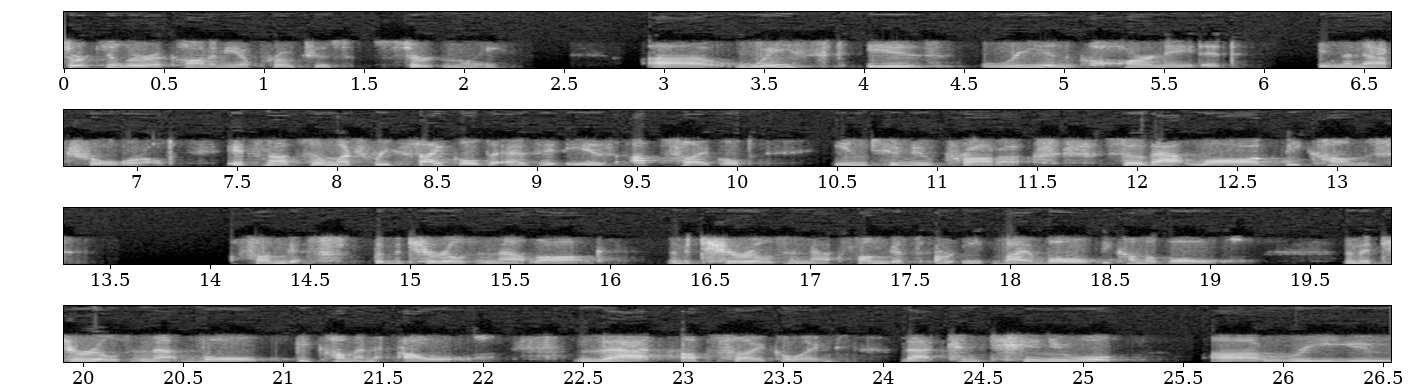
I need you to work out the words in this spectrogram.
Circular economy approaches, certainly. Waste is reincarnated in the natural world. It's not so much recycled as it is upcycled into new products. So that log becomes a fungus, the materials in that log. The materials in that fungus are eaten by a vole, become a vole. The materials in that vole become an owl. That upcycling, that continual uh, reuse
